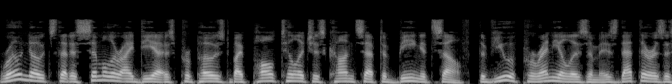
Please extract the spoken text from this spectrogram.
Rowe notes that a similar idea is proposed by Paul Tillich's concept of being itself. The view of perennialism is that there is a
